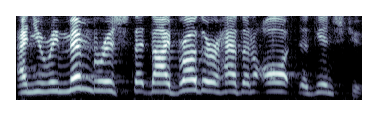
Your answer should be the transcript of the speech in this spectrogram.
and you rememberest that thy brother hath an ought against you.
